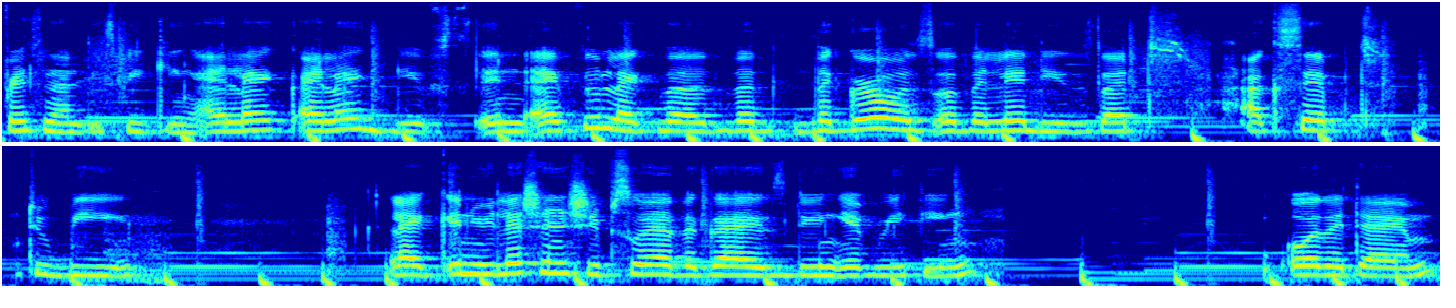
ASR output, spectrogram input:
personally speaking, I like I like gifts, and I feel like the the the girls or the ladies that accept to be like in relationships where the guy is doing everything all the time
